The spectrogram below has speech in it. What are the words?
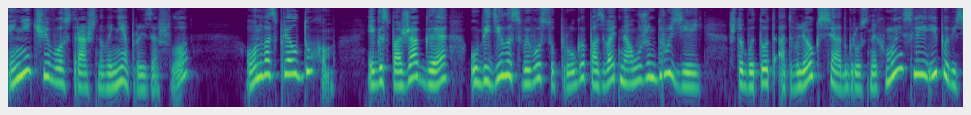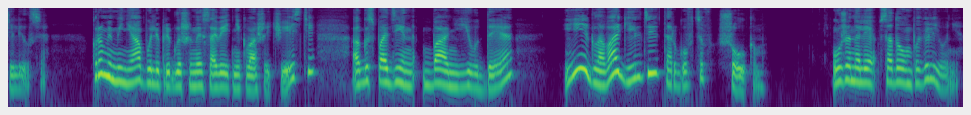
и ничего страшного не произошло, он воспрял духом, и госпожа Г. убедила своего супруга позвать на ужин друзей, чтобы тот отвлекся от грустных мыслей и повеселился — Кроме меня были приглашены советник вашей чести, а господин Бань Юде и глава гильдии торговцев шелком. Ужинали в садовом павильоне.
